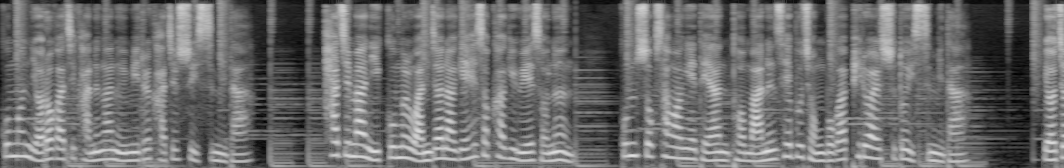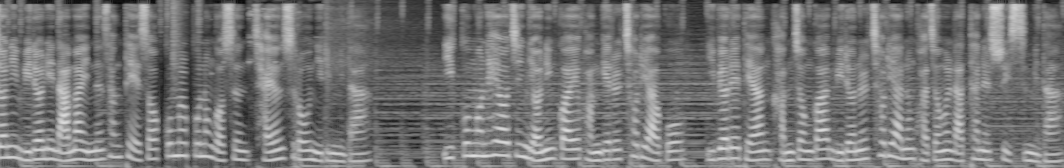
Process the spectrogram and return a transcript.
꿈은 여러 가지 가능한 의미를 가질 수 있습니다. 하지만 이 꿈을 완전하게 해석하기 위해서는 꿈속 상황에 대한 더 많은 세부 정보가 필요할 수도 있습니다. 여전히 미련이 남아있는 상태에서 꿈을 꾸는 것은 자연스러운 일입니다. 이 꿈은 헤어진 연인과의 관계를 처리하고 이별에 대한 감정과 미련을 처리하는 과정을 나타낼 수 있습니다.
